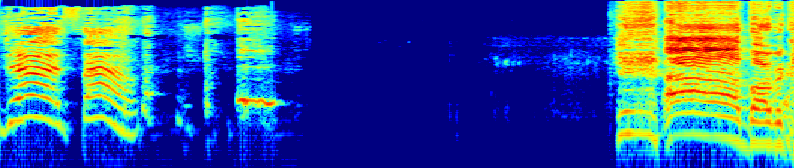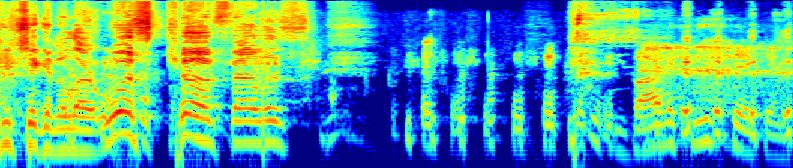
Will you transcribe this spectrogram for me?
John, stop. Ah, barbecue chicken alert. What's good, fellas? Barbecue chicken.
